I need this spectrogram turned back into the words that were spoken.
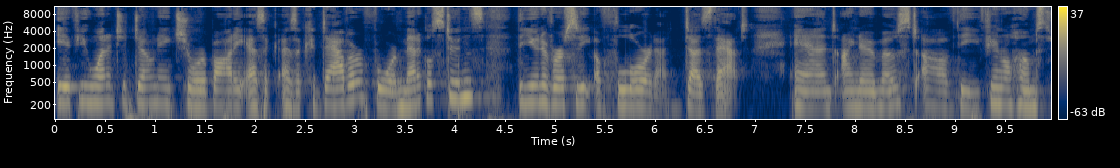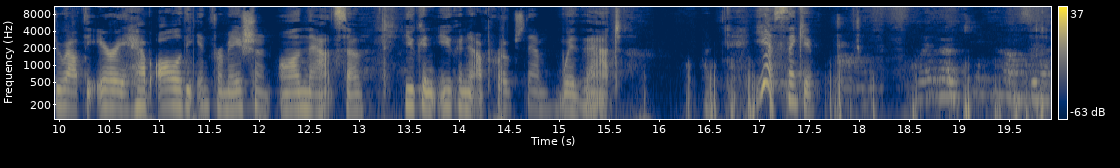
If you wanted to donate your body as a, as a cadaver for medical students, the University of Florida does that. And I know most of the funeral homes throughout the area have all of the information on that. So you can, you can approach them with that. Yes, thank you. When a team comes in,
